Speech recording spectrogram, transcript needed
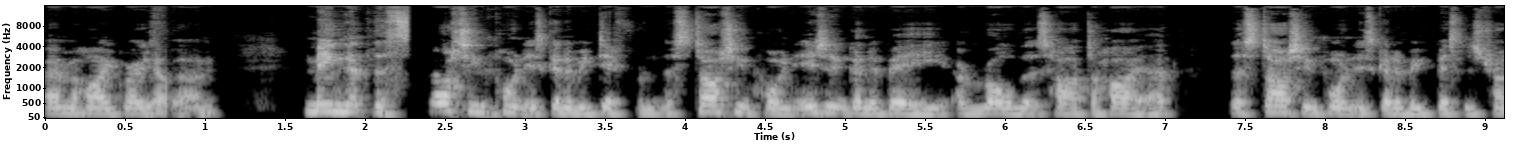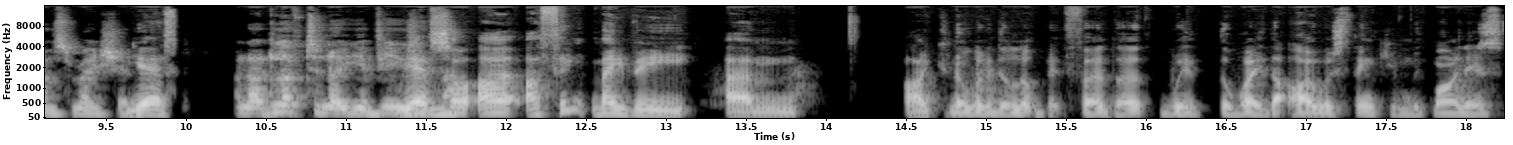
firm, a high growth yeah. firm, mean that the starting point is going to be different. The starting point isn't going to be a role that's hard to hire. The starting point is going to be business transformation. Yes. And I'd love to know your views. Yeah, so I, I think maybe um, I can allude a little bit further with the way that I was thinking with mine is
